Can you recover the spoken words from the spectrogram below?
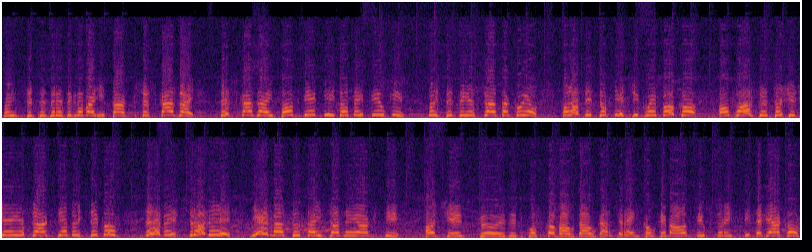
Duńczycy zrezygnowali. Tak, przeszkadzaj, przeszkadzaj, podbiegnij do tej piłki. Duńczycy jeszcze atakują. Polacy cofnięci głęboko. O Boże, co się dzieje? Jeszcze akcja Duńczyków z lewej strony. Nie ma tutaj żadnej akcji. Choć się główkował Daugard ręką, chyba odbił któryś z widzewiaków,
